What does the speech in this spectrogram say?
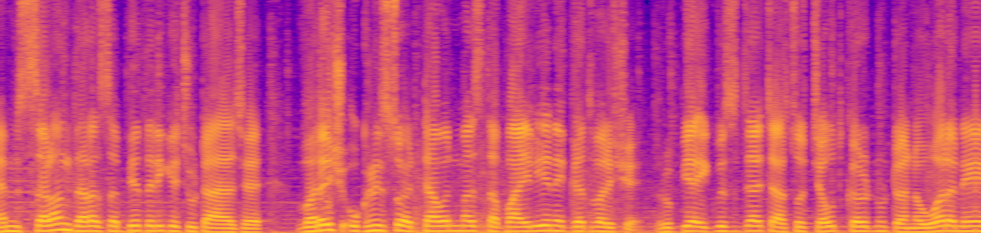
એમ સળંગ ધારાસભ્ય તરીકે ચૂંટાયા છે. વર્ષ ઓગણીસો અઠ્ઠાવનમાં સ્થપાયેલી અને ગત વર્ષે રૂપિયા એકવીસ હજાર ચારસો ચૌદ કરોડનું ટર્નઓવર અને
